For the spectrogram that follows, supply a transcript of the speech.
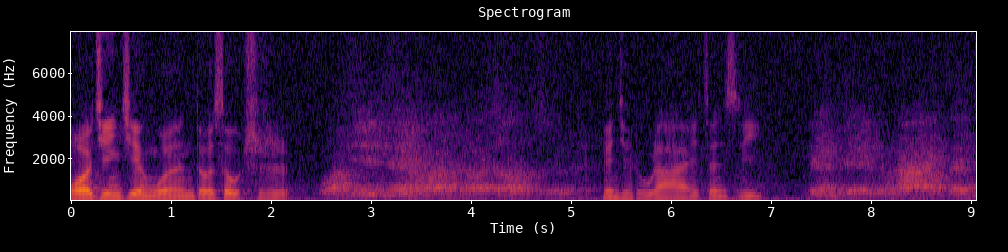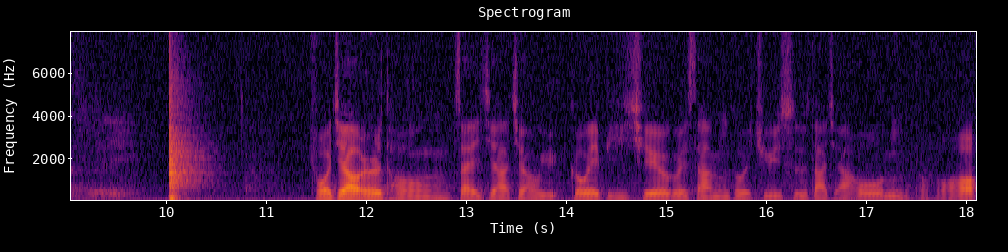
我今见闻得受持，愿解如来真实义。佛教儿童在家教育，各位比丘、各位沙弥、各位居士，大家阿弥陀佛。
